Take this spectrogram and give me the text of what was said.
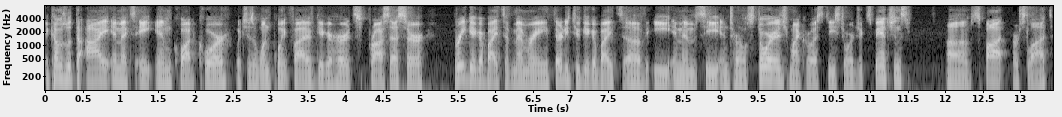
it comes with the iMX8M quad core, which is a 1.5 gigahertz processor, three gigabytes of memory, 32 gigabytes of eMMC internal storage, micro SD storage expansion uh, spot or slot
